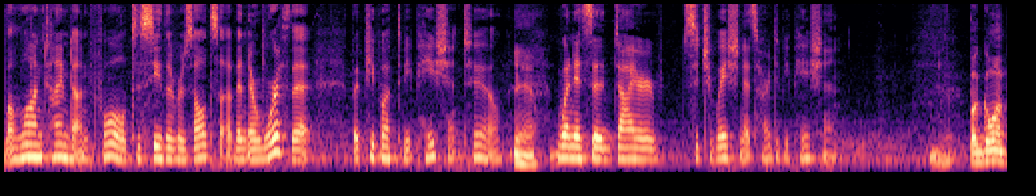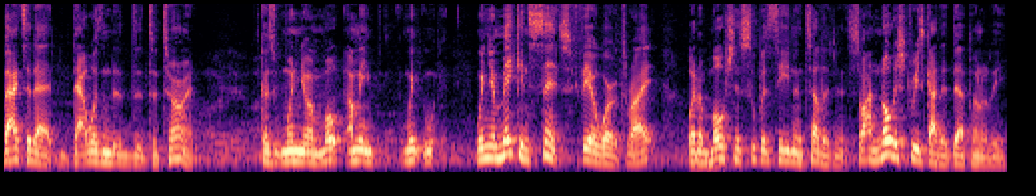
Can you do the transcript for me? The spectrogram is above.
a long time to unfold to see the results of, and they're worth it. But people have to be patient too. Yeah. When it's a dire situation, it's hard to be patient. But going back to that, that wasn't the, the deterrent. Because when you're, emo- I mean, when when you're making sense, fear works, right? But emotion supersedes intelligence. So I know the streets got the death penalty.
